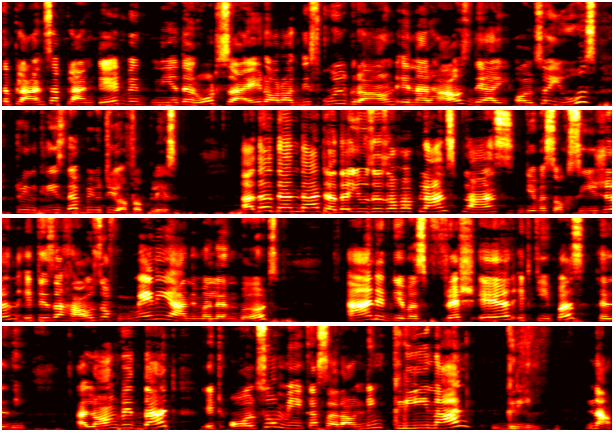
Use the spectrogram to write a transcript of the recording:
the plants are planted with near the roadside or on the school ground in our house they are also used to increase the beauty of a place. Other than that other uses of our plants plants give us oxygen. It is a house of many animal and birds and it give us fresh air it keep us healthy. Along with that it also make a surrounding clean and green. Now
